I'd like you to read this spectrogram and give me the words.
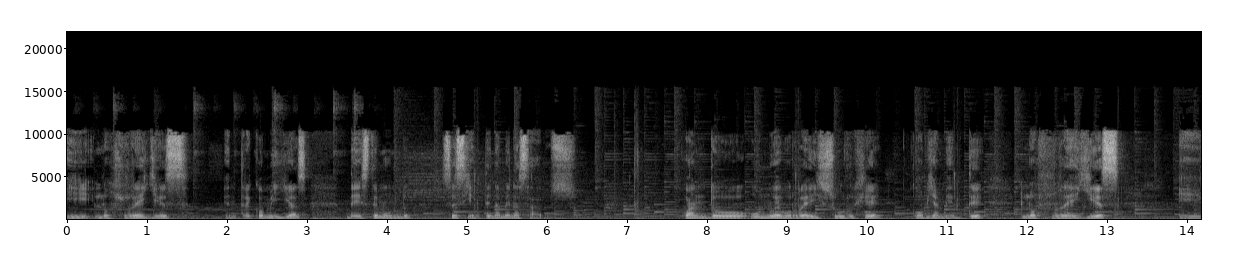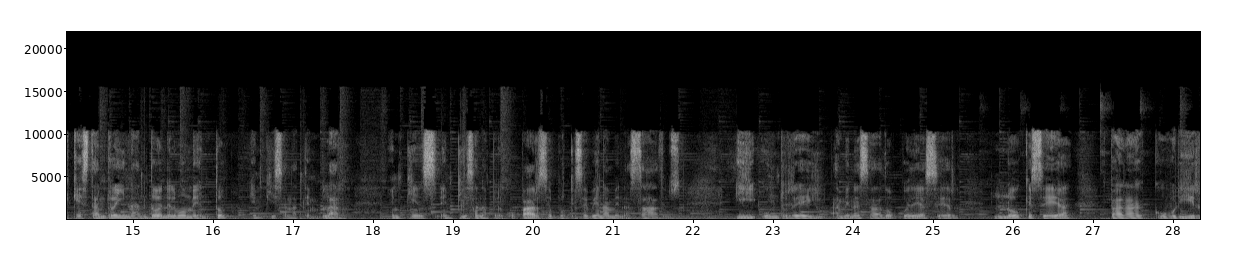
y los reyes, entre comillas, de este mundo se sienten amenazados. Cuando un nuevo rey surge, obviamente los reyes eh, que están reinando en el momento empiezan a temblar, empiezan a preocuparse porque se ven amenazados. Y un rey amenazado puede hacer lo que sea para cubrir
